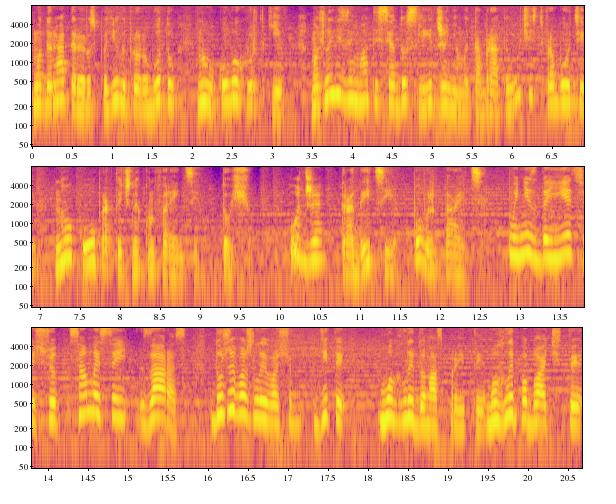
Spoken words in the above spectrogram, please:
Модератори розповіли про роботу наукових гуртків, можливість займатися дослідженнями та брати участь в роботі науково-практичних конференцій тощо. Отже, традиції повертаються. Мені здається, що саме зараз дуже важливо, щоб діти могли до нас прийти, могли побачити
